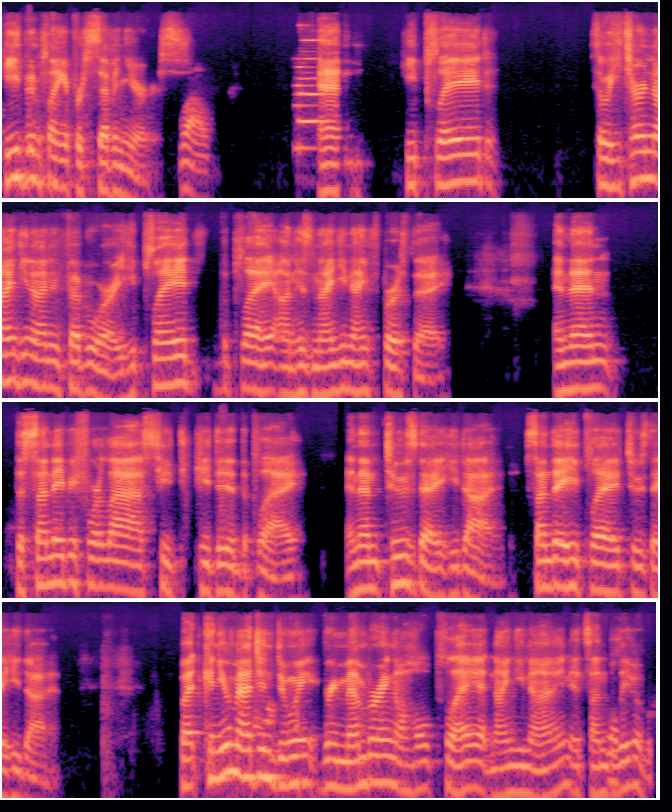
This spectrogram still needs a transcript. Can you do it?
He'd been playing it for seven years. Wow! and he played so he turned 99 in february. He played the play on his 99th birthday. And then the sunday before last he he did the play. And then tuesday he died. Sunday he played tuesday he died but can you imagine doing remembering a whole play at 99 it's unbelievable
